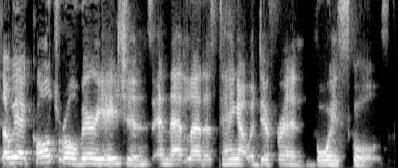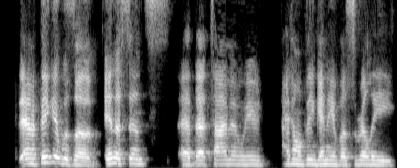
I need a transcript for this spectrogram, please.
so we had cultural variations, and that led us to hang out with different boys' schools. And I think it was a innocence at that time, and we I don't think any of us really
